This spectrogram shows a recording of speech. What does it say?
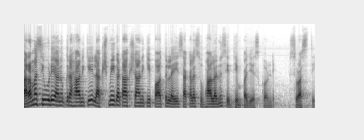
పరమశివుడి అనుగ్రహానికి లక్ష్మీ కటాక్షానికి పాత్రులై సకల శుభాలను సిద్ధింపజేసుకోండి. స్వస్తి.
